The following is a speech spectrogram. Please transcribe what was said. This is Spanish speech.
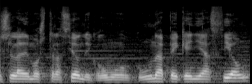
es la demostración de cómo con una pequeña acción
